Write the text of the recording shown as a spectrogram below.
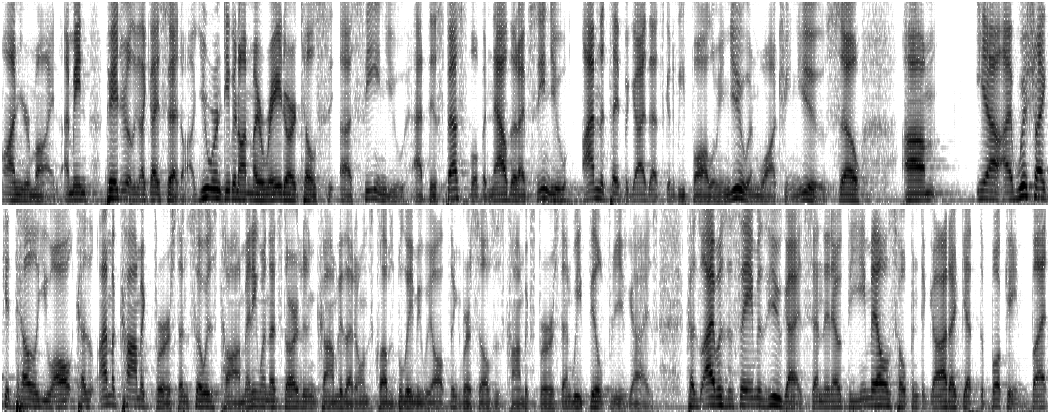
on your mind. I mean, Pedro, like I said, uh, you weren't even on my radar se- uh, seeing you at this festival, but now that I've seen you, I'm the type of guy that's going to be following you and watching you. So. Um, Yeah, I wish I could tell you all because I'm a comic first, and so is Tom. Anyone that started in comedy that owns clubs, believe me, we all think of ourselves as comics first, and we feel for you guys. Because I was the same as you guys, sending out the emails, hoping to God I'd get the booking. But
